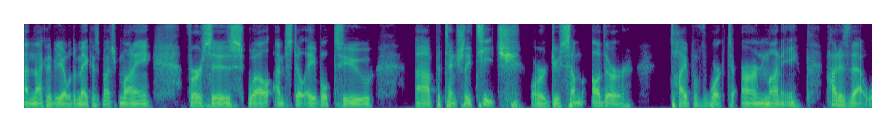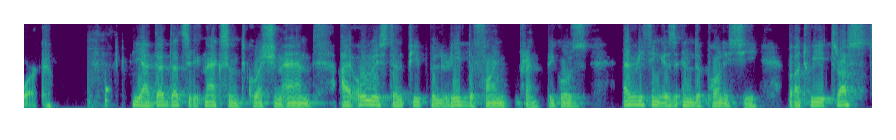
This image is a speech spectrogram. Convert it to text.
I'm not going to be able to make as much money versus well, I'm still able to uh, potentially teach or do some other type of work to earn money. How does that work? Yeah, that, that's an excellent question. And I always tell people read the fine print because everything is in the policy, but we trust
